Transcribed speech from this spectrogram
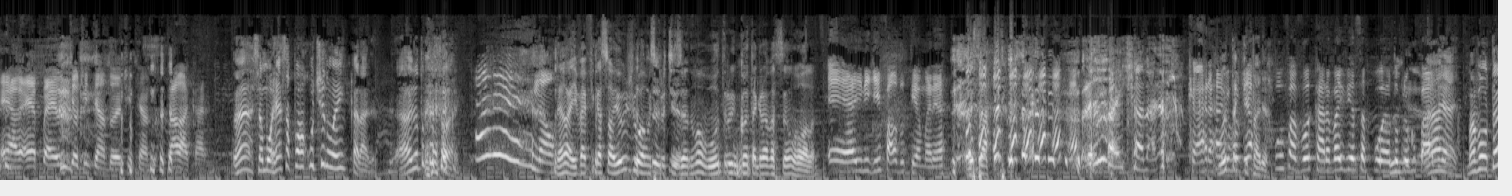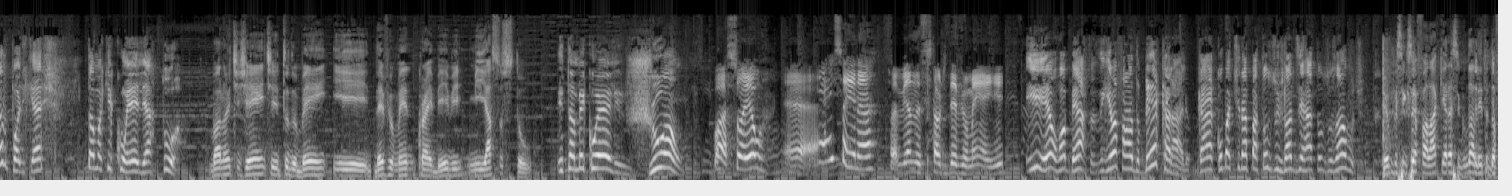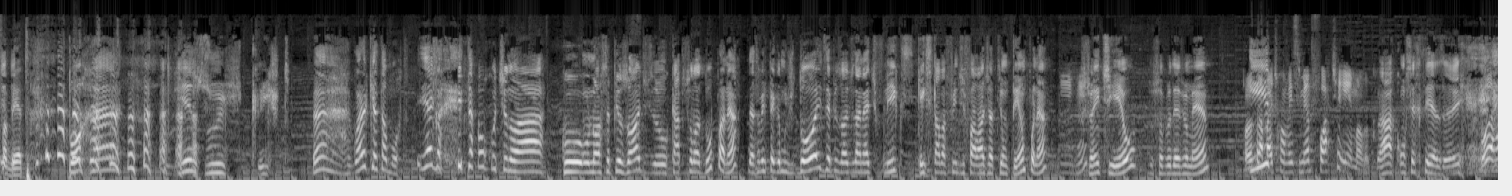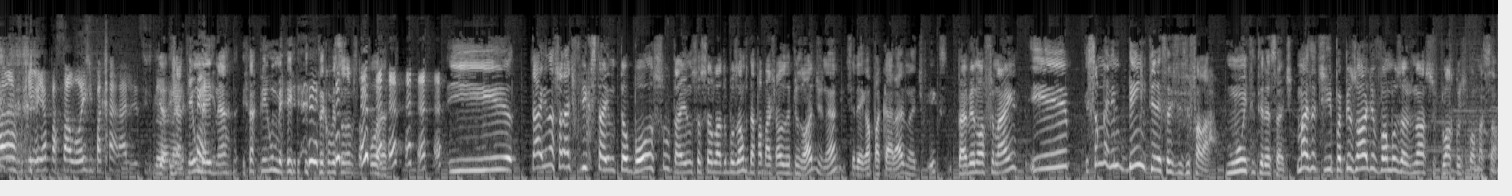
É, é, é, eu, eu te entendo, eu te entendo. Vai lá, cara. Ah, se eu morrer, essa porra continua, hein, caralho. Ah, outra pessoa. Não. Não, aí vai ficar só eu e o João escrutizando um ao outro enquanto a gravação rola. É, aí ninguém fala do tema, né? Ai, caralho. Caralho, Puta que pariu. Roberto, por favor, cara, vai ver essa porra, eu tô preocupado. Ai, ai. Mas voltando pro podcast, estamos aqui com ele, Arthur. Boa noite, gente, tudo bem? E Devilman Crybaby me assustou. E também com ele, João. Pô, sou eu. É, é isso aí, né? Tá vendo esse tal de Devilman aí. E eu, Roberto. Ninguém vai falar do B, caralho. Cara, como atirar pra todos os lados e errar todos os alvos? Eu pensei que você ia falar que era a segunda letra do alfabeto. Porra! Jesus Cristo. Ah, agora que tá morto. E agora, então vamos continuar com o nosso episódio do Cápsula Dupla, né? Dessa vez pegamos dois episódios da Netflix. Quem estava afim de falar já tem um tempo, né? Uhum. Principalmente eu, sobre o Devilman. Foi um E- trabalho de convencimento forte aí, maluco. Ah, com certeza. Porra, porque eu ia passar longe pra caralho desses dois. Já, já tem um mês, né? Já tem um mês que você começou sobre essa porra. E tá aí na sua Netflix, tá aí no teu bolso, tá aí no seu celular do busão, dá pra baixar os episódios, né? Isso é legal pra caralho na Netflix. Ver no offline. E isso é um anime bem interessante de se falar. Muito interessante. Mas antes de ir pro episódio, vamos aos nossos blocos de informação.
